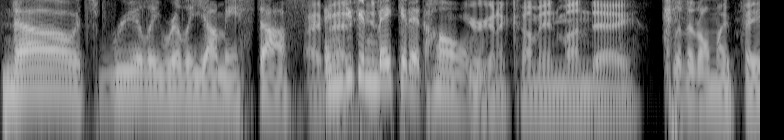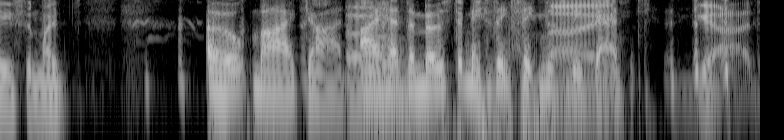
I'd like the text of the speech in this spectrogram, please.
no, it's really really yummy stuff, I and you can make it at home. You're going to come in Monday. With it on my face and my. Oh my god, I had the oh most amazing thing this my weekend. God.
